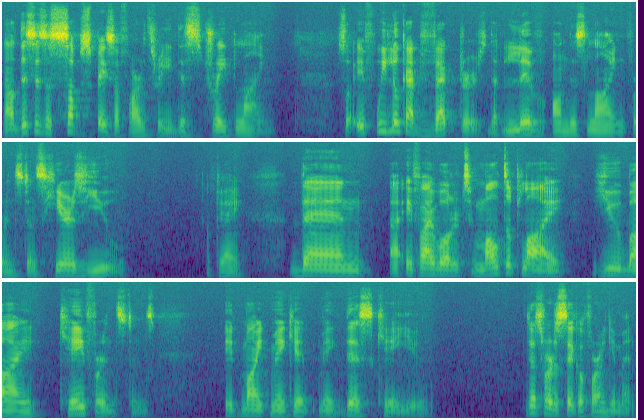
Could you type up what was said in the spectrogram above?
Now this is a subspace of R3, this straight line. So if we look at vectors that live on this line, for instance, here's u, okay, then uh, if I were to multiply u by k, for instance, it might make it make this ku, just for the sake of argument.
